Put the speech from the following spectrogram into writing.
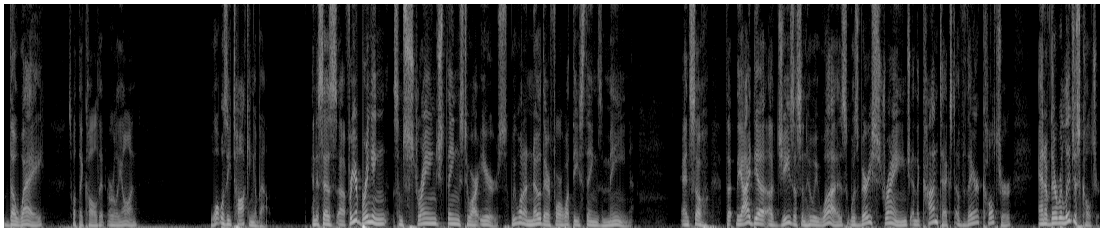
the way, that's what they called it early on. What was he talking about? And it says, uh, For you're bringing some strange things to our ears. We want to know, therefore, what these things mean. And so the, the idea of Jesus and who he was was very strange in the context of their culture and of their religious culture.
